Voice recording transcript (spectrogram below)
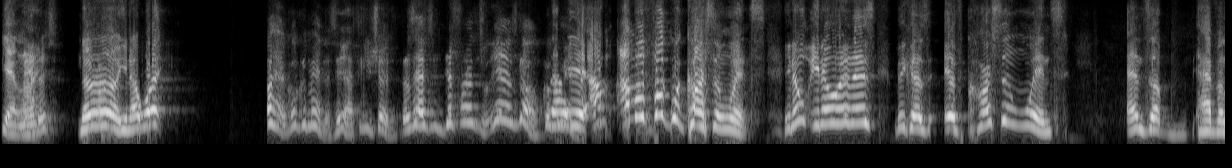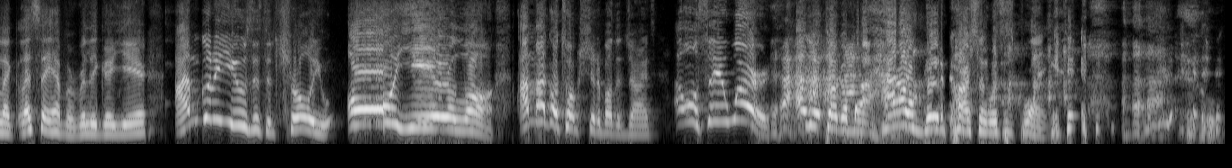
Yeah, Lions. Commanders? No, no, no. You know what? Go ahead, go Commanders. Yeah, I think you should. Does it have some differential? Yeah, let's go. Go No, yeah, I'm I'm gonna fuck with Carson Wentz. You know, you know what it is because if Carson Wentz ends up having like, let's say, have a really good year, I'm gonna use this to troll you all year long. I'm not gonna talk shit about the Giants. I won't say a word. I'm gonna talk about how good Carson Wentz is playing.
